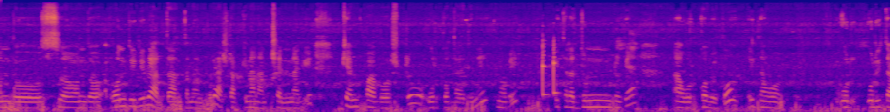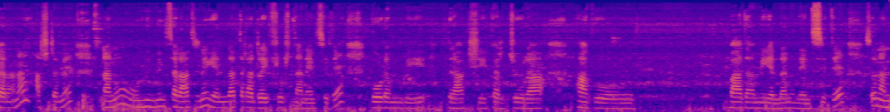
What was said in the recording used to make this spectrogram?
ಒಂದು ಸೊ, ಒಂದು ಒಂದು ಇಡೀಲಿ ಅರ್ಧ ಅಂತ ಅಂದ್ಕೊಳ್ಳಿ. ಅಷ್ಟು ಅಕ್ಕಿನ ನಾನು ಚೆನ್ನಾಗಿ ಕೆಂಪಾಗುವಷ್ಟು ಹುರ್ಕೋತಾ ಇದ್ದೀನಿ. ನೋಡಿ, ಈ ಥರ ದುಂಡುಗೆ ಹುರ್ಕೋಬೇಕು. ಇದು ನಾವು ಉರಿ ಉರಿತಾರಣ ಅಷ್ಟರಲ್ಲೇ ನಾನು ಹಿಂದಿನ ದಿವಸ ರಾತ್ರಿಯೇ ಎಲ್ಲ ಥರ ಡ್ರೈ ಫ್ರೂಟ್ಸ್ನ ನೆನೆಸಿದೆ ಗೋಡಂಬಿ, ದ್ರಾಕ್ಷಿ, ಖರ್ಜೂರ ಹಾಗೂ ಬಾದಾಮಿ ಎಲ್ಲನೂ ನೆನೆಸಿದ್ದೆ. ಸೊ ನಾನು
